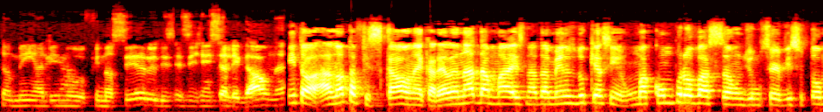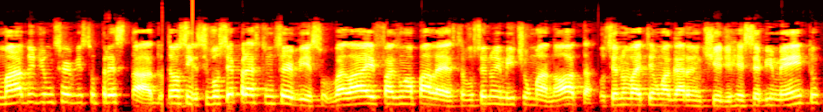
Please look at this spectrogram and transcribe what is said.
também ali no financeiro, exigência legal, né? Então, a nota fiscal, né, cara, ela é nada mais, nada menos do que assim, uma comprovação de um serviço tomado e de um serviço prestado. Então, assim, se você presta um serviço, vai lá e faz uma palestra, você não emite uma nota, você não vai ter uma garantia de recebimento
